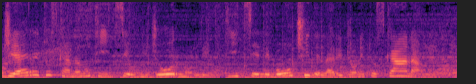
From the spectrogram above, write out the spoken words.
GR Toscana Notizie, ogni giorno le notizie e le voci della regione toscana.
